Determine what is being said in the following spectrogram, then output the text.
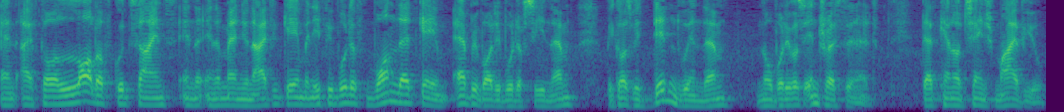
And I saw a lot of good signs in the in the Man United game. And if we would have won that game, everybody would have seen them. Because we didn't win them, nobody was interested in it. That cannot change my view.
